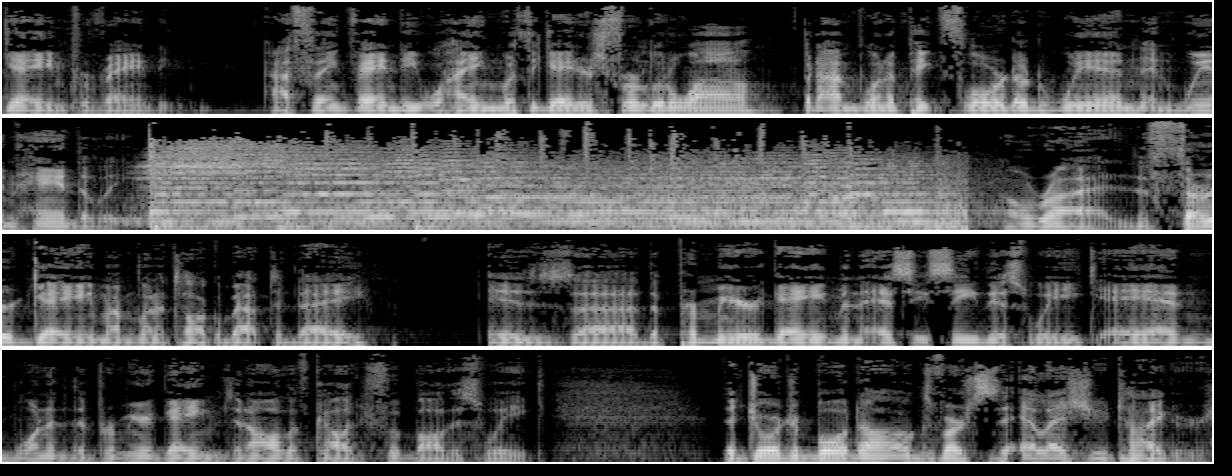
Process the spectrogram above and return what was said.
game for Vandy. I think Vandy will hang with the Gators for a little while, but I'm going to pick Florida to win and win handily. All right. The third game I'm going to talk about today is uh, the premier game in the SEC this week and one of the premier games in all of college football this week. The Georgia Bulldogs versus the LSU Tigers.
